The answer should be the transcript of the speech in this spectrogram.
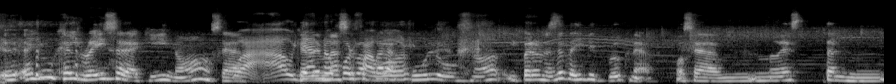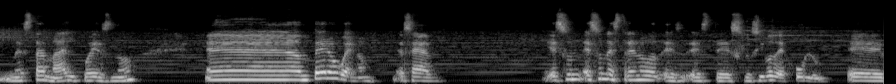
eh, hay un Hellraiser aquí, ¿no? O sea, wow, que ya además no, por favor. Para Hulu, ¿no? Y, pero no es de David Bruckner, o sea, no es tan, no está mal, pues, ¿no? Eh, pero bueno, o sea, es un, es un estreno este, exclusivo de Hulu. Eh,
